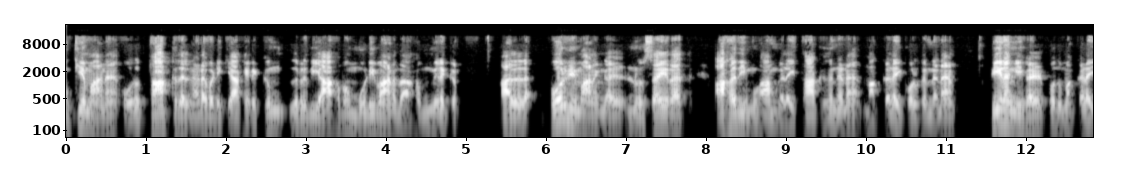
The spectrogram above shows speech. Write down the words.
முக்கியமான ஒரு தாக்குதல் நடவடிக்கையாக இருக்கும் இறுதியாகவும் முடிவானதாகவும் இருக்கும். அல் போர் விமானங்கள் நுசைரத் அகதி முகாம்களை தாக்குகின்றன மக்களை கொள்கின்றன பீரங்கிகள் பொதுமக்களை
